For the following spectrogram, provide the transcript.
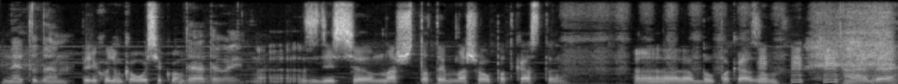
На это да. Переходим к Осику. Да, давай. Э, Здесь э, наш тотем нашего подкаста был показан. А, да.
